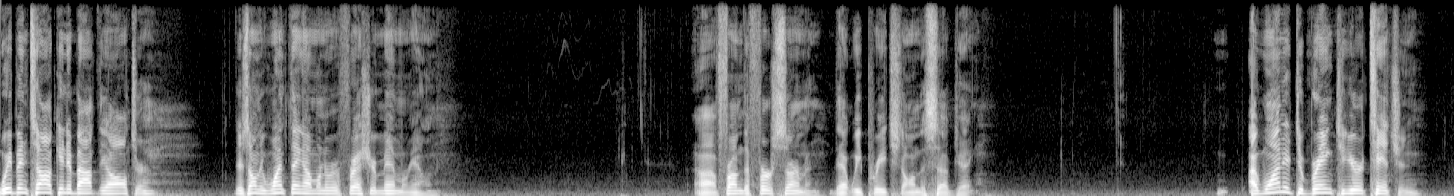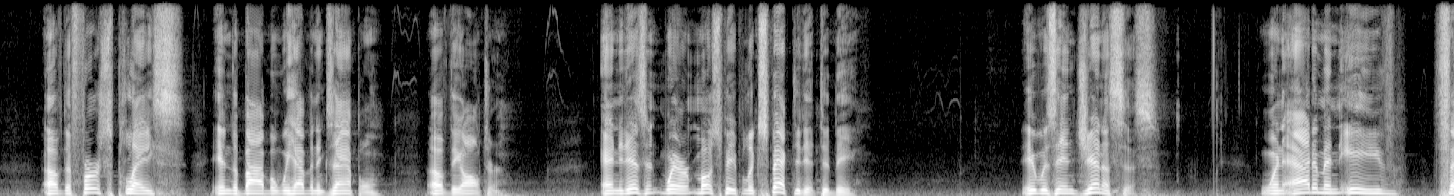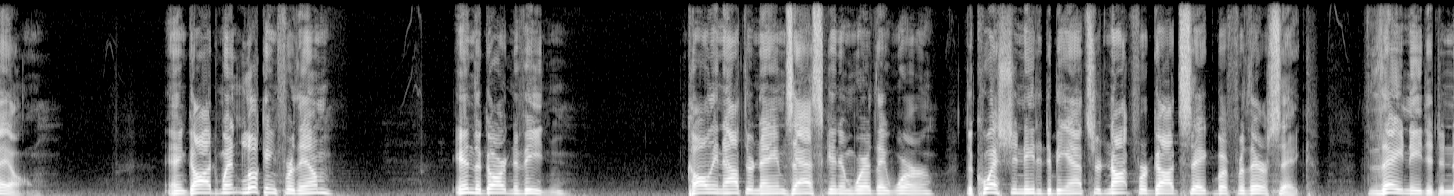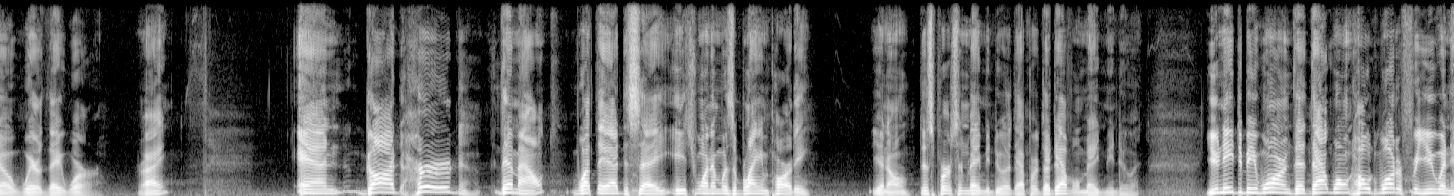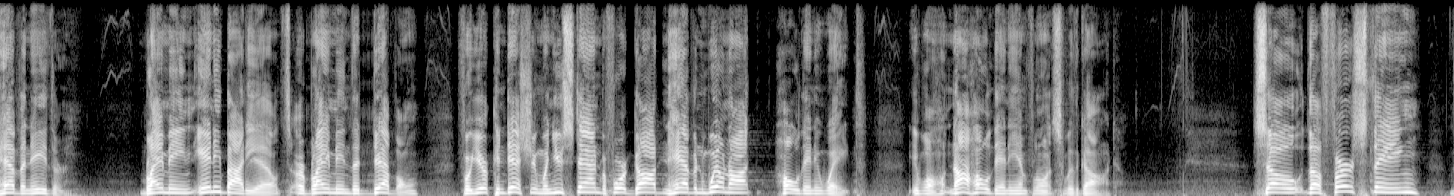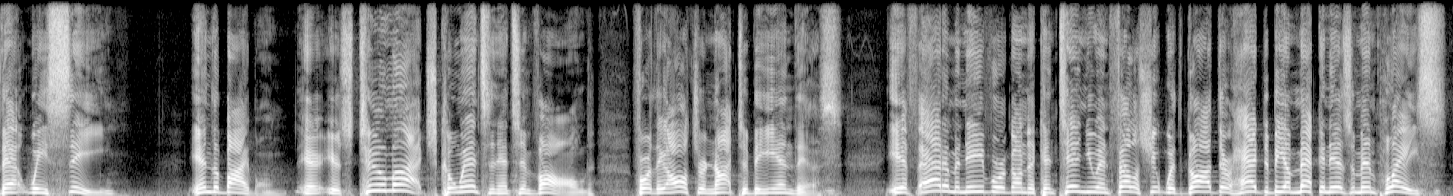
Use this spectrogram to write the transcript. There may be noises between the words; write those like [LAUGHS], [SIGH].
We've been talking about the altar. There's only one thing I want to refresh your memory on uh, from the first sermon that we preached on the subject. I wanted to bring to your attention of the first place in the Bible we have an example of the altar. And it isn't where most people expected it to be. It was in Genesis when Adam and Eve fell. And God went looking for them in the Garden of Eden, calling out their names, asking them where they were. The question needed to be answered not for God's sake, but for their sake. They needed to know where they were, right? And God heard them out, what they had to say. Each one of them was a blame party. You know, this person made me do it, that person, the devil made me do it. You need to be warned that that won't hold water for you in heaven either. Blaming anybody else or blaming the devil for your condition when you stand before God in heaven will not hold any weight. It will not hold any influence with God. So, the first thing that we see in the Bible is too much coincidence involved for the altar not to be in this. If Adam and Eve were going to continue in fellowship with God, there had to be a mechanism in place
